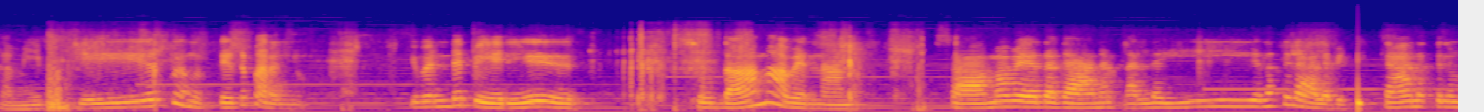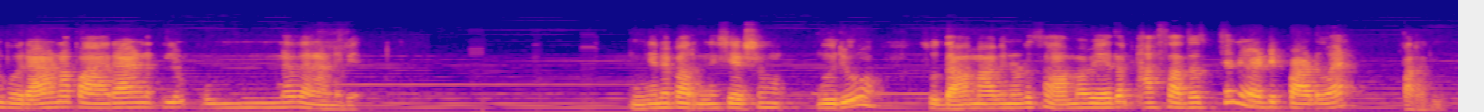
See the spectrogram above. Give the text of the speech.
സമീപിച്ചേർത്ത് നിർത്തിയിട്ട് പറഞ്ഞു. ഇവന്റെ പേര് സുധാമാവെന്നാണ്. സാമവേദഗാനം നല്ല ഈണത്തിൽ ആലപിക്കും. വിജ്ഞാനത്തിലും പുരാണ പാരായണത്തിലും ഉന്നതനാണിവൻ. ഇങ്ങനെ പറഞ്ഞ ശേഷം ഗുരു സുധാമാവിനോട് സാമവേദം ആ സദസ്സിന് വേണ്ടി പാടുവാൻ പറഞ്ഞു.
